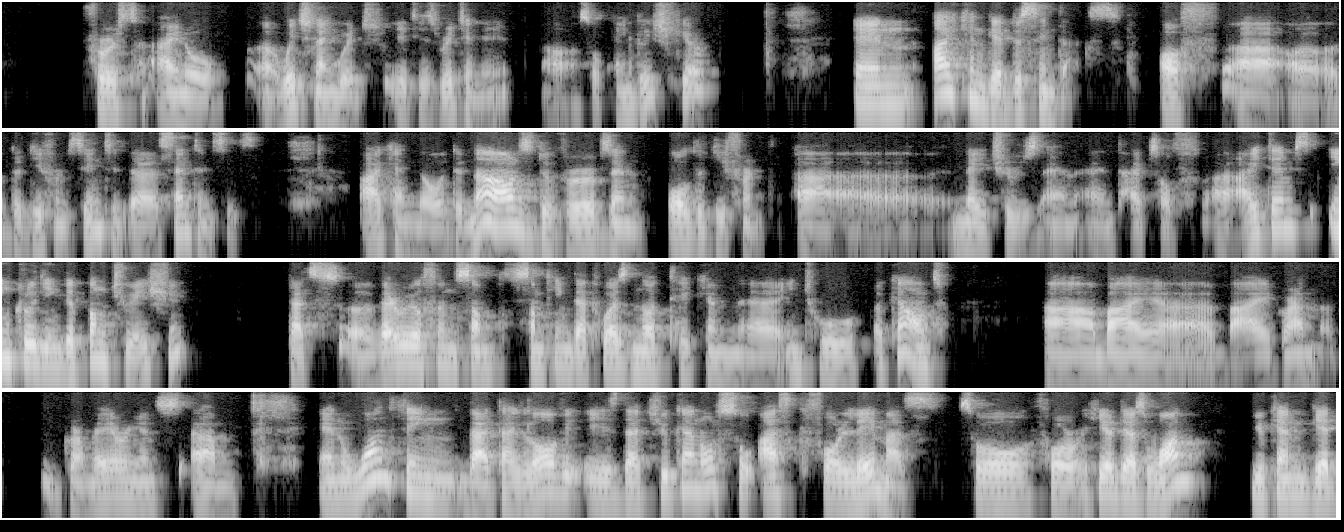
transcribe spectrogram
first I know uh, which language it is written in, uh, so English here, and I can get the syntax of uh, uh, the different sentences. I can know the nouns, the verbs, and all the different natures and, and types of items, including the punctuation, that's uh, very often some, something that was not taken uh, into account uh, by uh, by gram grammarians. Um, and one thing that I love is that you can also ask for lemmas. So for here, there's one you can get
